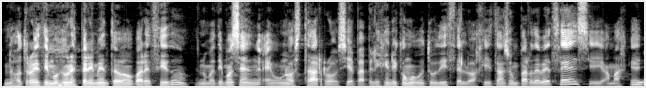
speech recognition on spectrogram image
Nosotros hicimos un experimento parecido. Nos metimos en, unos tarros y el papel higiénico, como tú dices, lo agitas un par de veces y además que mm.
